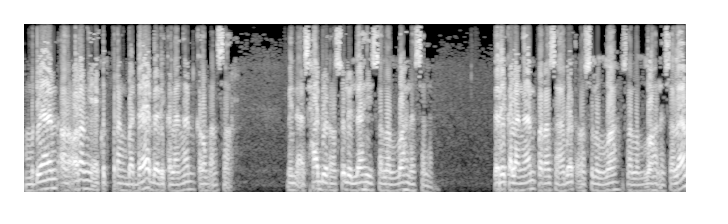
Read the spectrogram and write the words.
Kemudian orang-orang yang ikut perang badar dari kalangan kaum ansar. Min ashabi Rasulullah sallallahu alaihi wasallam. Dari kalangan para sahabat Rasulullah sallallahu alaihi wasallam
